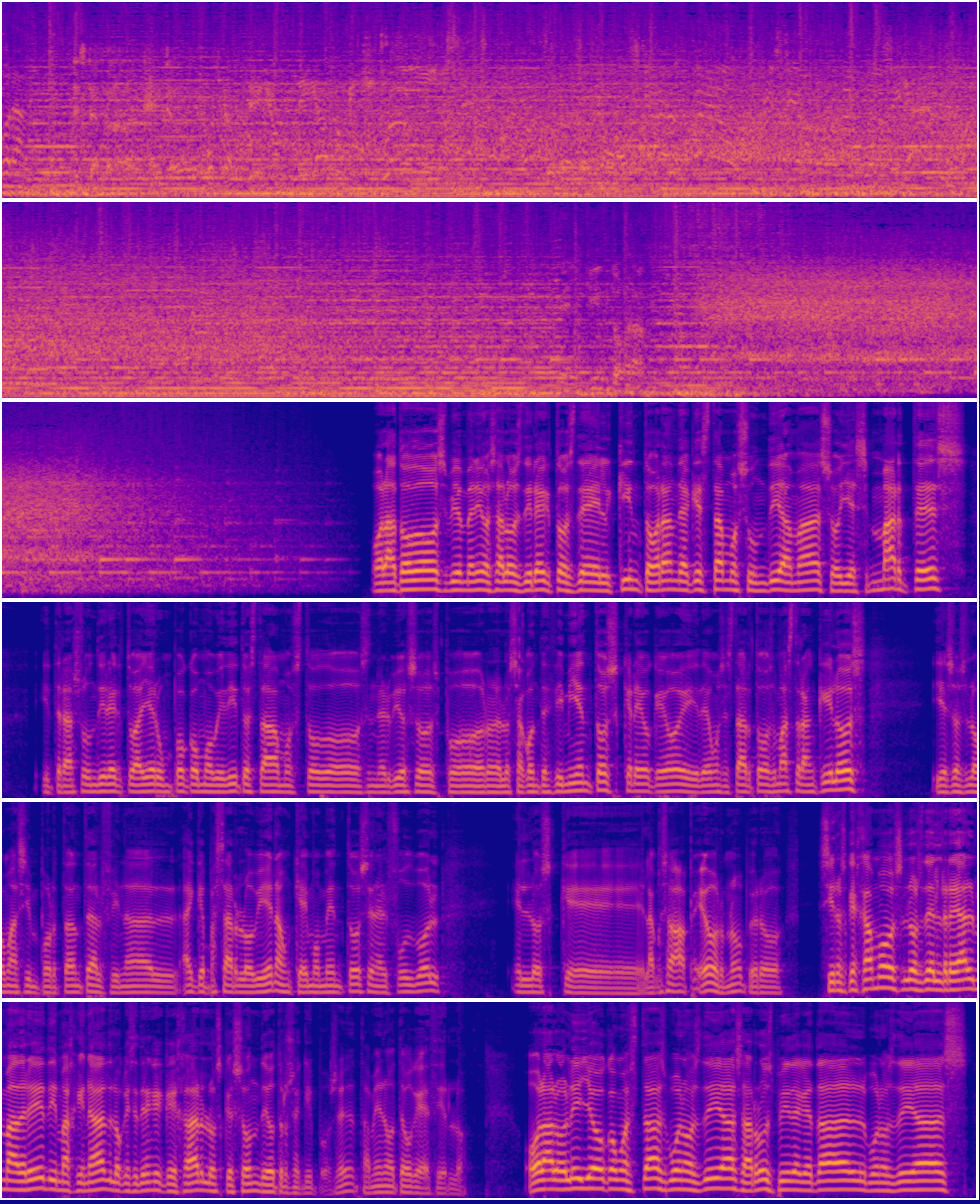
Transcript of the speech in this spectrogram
grado. El quinto grado. Hola a todos, bienvenidos a los directos del Quinto Grande. Aquí estamos un día más. Hoy es martes y tras un directo ayer un poco movidito, estábamos todos nerviosos por los acontecimientos. Creo que hoy debemos estar todos más tranquilos y eso es lo más importante. Al final hay que pasarlo bien, aunque hay momentos en el fútbol en los que la cosa va peor, ¿no? Pero si nos quejamos los del Real Madrid, imaginad lo que se tienen que quejar los que son de otros equipos, ¿eh? También no tengo que decirlo. Hola Lolillo, ¿cómo estás? Buenos días. A pide ¿qué tal? Buenos días.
